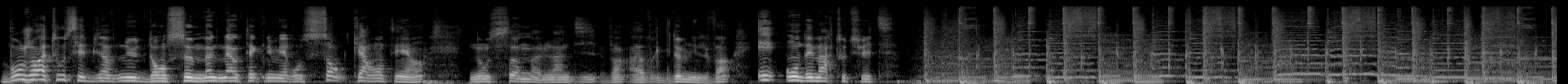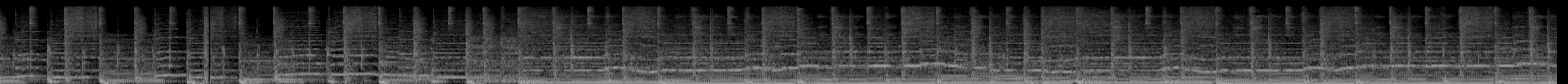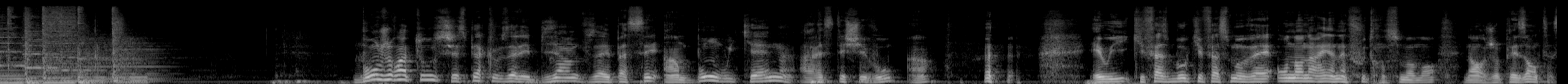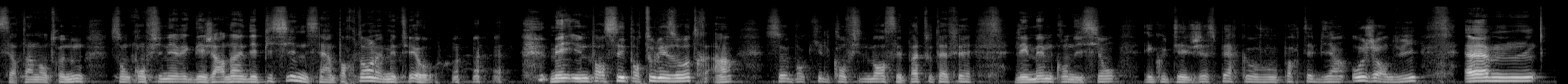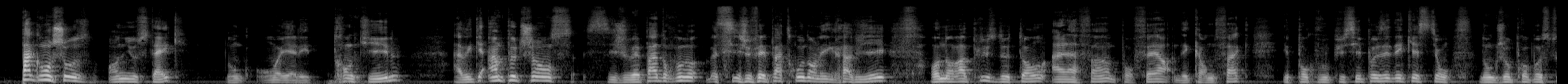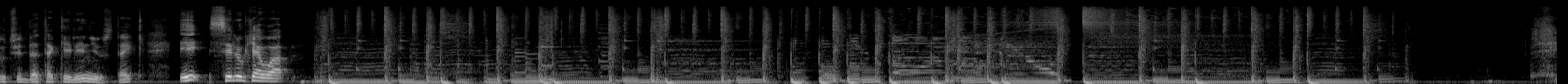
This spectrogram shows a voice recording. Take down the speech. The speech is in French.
Bonjour à tous et bienvenue dans ce Mug Tech numéro 141. Nous sommes lundi 20 avril 2020 et on démarre tout de suite. Tous, j'espère que vous allez bien, que vous avez passé un bon week-end à rester chez vous. Hein Et oui, qu'il fasse beau, qu'il fasse mauvais, on n'en a rien à foutre en ce moment. Non, je plaisante, certains d'entre nous sont confinés avec des jardins et des piscines, c'est important la météo. Mais une pensée pour tous les autres, hein, ceux pour qui le confinement, c'est pas tout à fait les mêmes conditions. Écoutez, j'espère que vous vous portez bien aujourd'hui. Euh, pas grand-chose en News Tech. Donc on va y aller tranquille. Avec un peu de chance, si je vais pas trop, vais pas trop dans les graviers, on aura plus de temps à la fin pour faire des fac et pour que vous puissiez poser des questions. Donc je vous propose tout de suite d'attaquer les news tech et c'est le Kawa.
